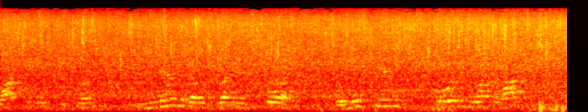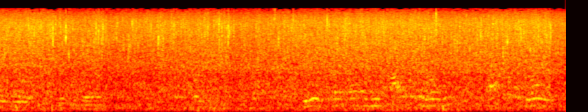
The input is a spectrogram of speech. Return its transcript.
Walking into none of those running score. In this series, 41 walks, 4 there.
